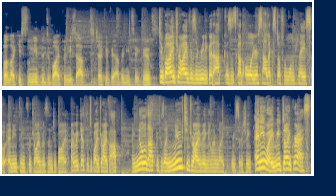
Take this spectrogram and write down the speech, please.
But like, you still need the Dubai Police app to check if you have any tickets. Dubai Drive is a really good app because it's got all your Salik stuff in one place. So anything for drivers in Dubai. I would get the Dubai Drive app. I know that because I'm new to driving and I'm like researching. Anyway, we digress.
